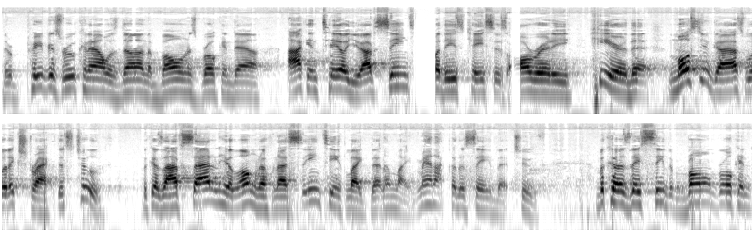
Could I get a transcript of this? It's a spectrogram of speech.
the previous root canal was done, the bone is broken down? I can tell you, I've seen some of these cases already here that most of you guys would extract this tooth because I've sat in here long enough and I've seen teeth like that and I'm like, man, I could have saved that tooth. Because they see the bone broken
